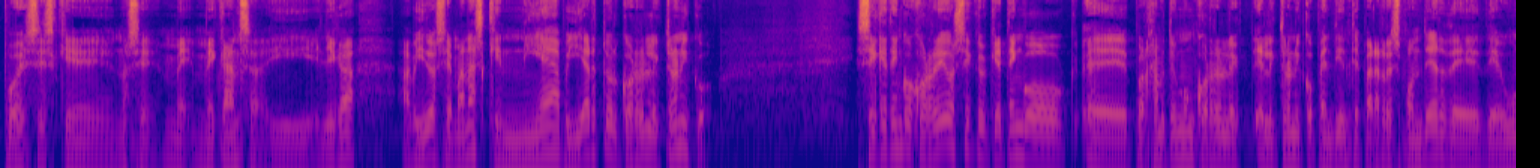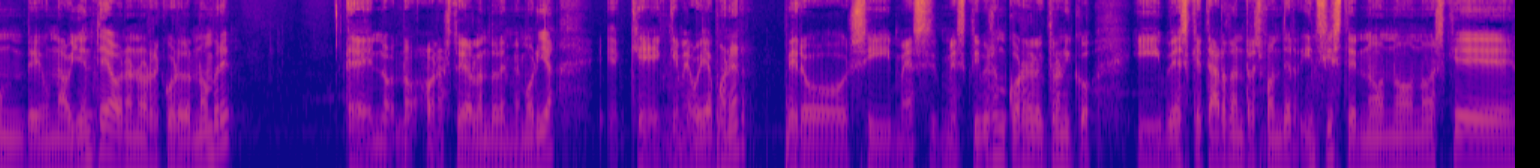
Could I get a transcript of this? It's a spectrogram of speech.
pues es que, no sé, me, me cansa. Y llega, ha habido semanas que ni he abierto el correo electrónico. Sé que tengo correo, sé que tengo, eh, por ejemplo, tengo un correo ele- electrónico pendiente para responder de, de un, de una oyente, ahora no recuerdo el nombre. eh, no, no, ahora estoy hablando de memoria, eh, que, que me voy a poner, pero si me, me escribes un correo electrónico y ves que tardo en responder, insiste, no, no, no es que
